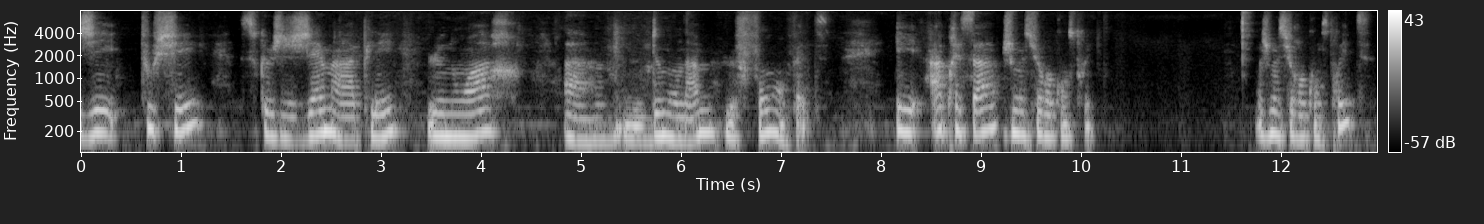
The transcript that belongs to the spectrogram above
J'ai touché ce que j'aime appeler le noir euh, de mon âme, le fond en fait. Et après ça, je me suis reconstruite. Je me suis reconstruite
